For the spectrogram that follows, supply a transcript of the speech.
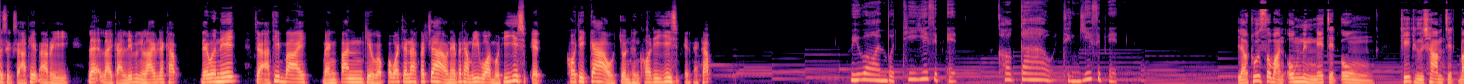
รศึกษาเทพอารี และรายการ Living Life นะครับ ในวันนี้จะอธิบาย แบ่งปันเกี่ยวกับพระวจนะพระเจ้าในพระธรรมวิวรณ์บทที่ 21 ข้อที่ 9 จนถึงข้อที่ 21 นะครับ วิวรณ์บทที่ 21 ข้อ 9 ถึง 21 แล้วทูตสวรรค์องค์หนึ่งในเจ็ดองค์ ที่ถือชามเจ็ดใบ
